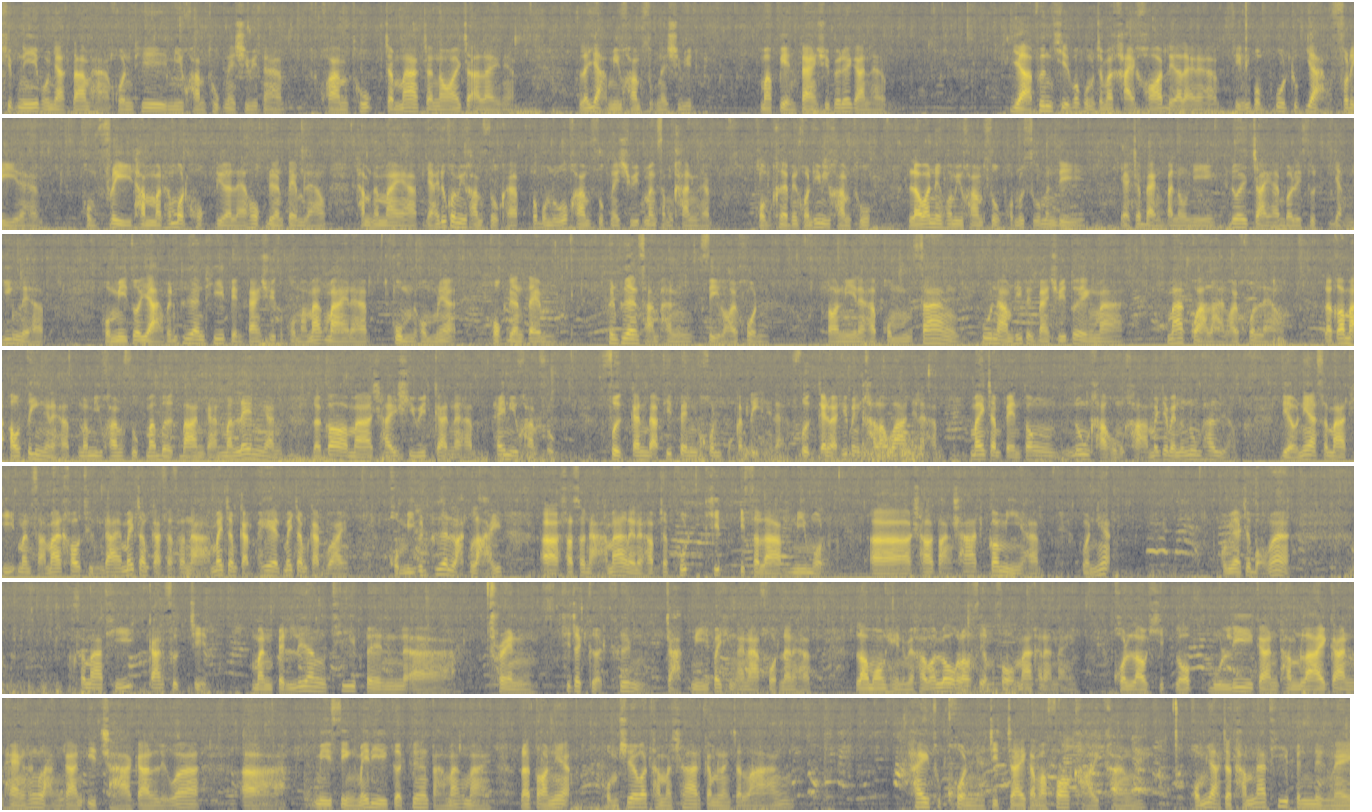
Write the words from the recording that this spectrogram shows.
คลิปนี้ผมอยากตามหาคนที่มีความทุกข์ในชีวิตนะครับ ความทุกข์จะมากจะน้อยจะอะไรเนี่ย และอยากมีความสุขในชีวิต มาเปลี่ยนแปลงชีวิตไปด้วยกันครับ อย่าเพิ่งคิดว่าผมจะมาขายคอร์สหรืออะไรนะครับ สิ่งที่ผมพูดทุกอย่างฟรีนะครับ ผมฟรีทำมาทั้งหมด 6 เดือนแล้ว 6 เดือนเต็มแล้วทำทำไมครับอยากให้ทุกคนมีความสุขครับเพราะผมรู้ว่าความสุขในชีวิตมันสำคัญครับ ผมเคยเป็นคนที่มีความทุกข์แล้ววันหนึ่งพอมีความสุขผมรู้สึกว่ามันดี อยากจะแบ่งปันตรงนี้ด้วยใจอันบริสุทธิ์อย่างยิ่งเลยครับ ผมมีตัวอย่างเพื่อนๆที่เปลี่ยนแปลงชีวิตกับผมมามากมายนะครับ กลุ่มผมเนี่ย6เดือนเต็ม เพื่อนๆ 3,400 คน ตอนนี้นะครับ ผมสร้างผู้นำที่เปลี่ยนแปลงชีวิตตัวเองมามากกว่าหลายร้อยคนแล้ว แล้วก็มาเอาติ้งกันนะครับมามีความสุขมาเบิกบานกันมาเล่นกัน แล้วก็มาใช้ชีวิตกันนะครับ ให้มีความสุขฝึกกันแบบที่เป็นคนปกตินี่แหละฝึกกันแบบที่เป็นคารวะนี่แหละครับ ไม่จำเป็นต้องนุ่งขาวห่มขาวไม่จำเป็นต้องนุ่งผ้าเหลืองเดี๋ยวเนี่ยสมาธิมันสามารถเข้าถึงได้ไม่จำกัดศาสนา ไม่จำกัดเพศ ไม่จำกัดวัย ผมมีเพื่อนๆหลากหลายศาสนามากเลยนะครับ จะพุทธคิดอิสลามมีหมดชาวต่างชาติก็มีครับ วันเนี้ยผมอยากจะบอกว่าสมาธิการฝึกจิต มันเป็นเรื่องที่เป็นเทรนด์ที่จะเกิดขึ้นจากนี้ไปถึงอนาคตแล้วนะครับ เรามองเห็นไหมครับว่าโลกเราเสื่อมโทรมมากขนาดไหน คนเราคิดลบบูลลี่กันทำร้ายกันแทงข้างหลังกันอิจฉากันหรือว่า มีสิ่งไม่ดีเกิดขึ้นต่างๆมากมาย แล้วตอนเนี้ยผมเชื่อว่าธรรมชาติกำลังจะล้าง ให้ทุกคนเนี่ยจิตใจกลับมาฟอกขาวอีกครั้ง ผมอยากจะทำหน้าที่เป็นหนึ่งใน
